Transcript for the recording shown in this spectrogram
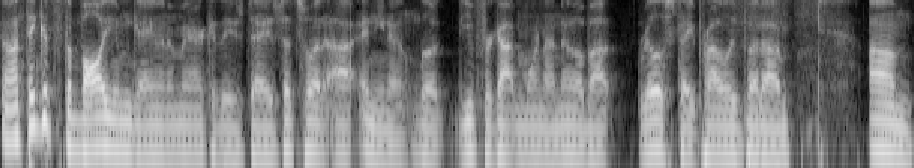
No, I think it's the volume game in America these days. That's what I and you know, look, you've forgotten more than I know about real estate probably, but um um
